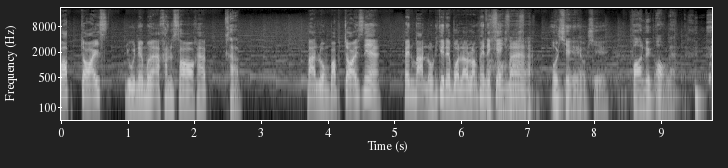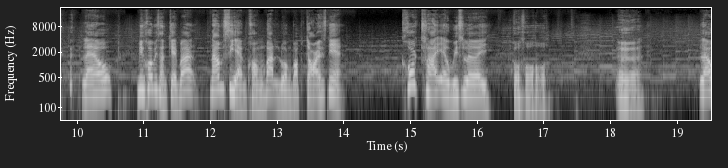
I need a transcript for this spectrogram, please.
บ๊อบจอยส์อยู่ในเมืองอาคันซอครับ ครับ บาทหลวงบ๊อบจอยส์เนี่ยเป็นบาทหลวงที่อยู่ในบทแล้วร้องเพลงได้เก่งมากอะโอเคโอเค พอนึกออกแหละ แล้วมีคนไปสังเกตว่าน้ำเสียงของบาทหลวงบ๊อบจอยส์เนี่ย โคตรคล้ายเอลวิสเลยโอ้โห เออ แล้ว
